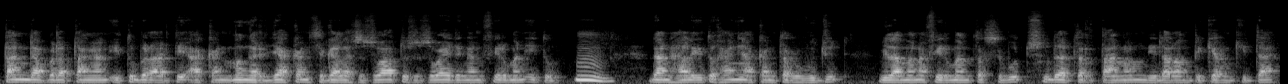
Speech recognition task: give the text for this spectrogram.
Tanda pada tangan itu berarti akan mengerjakan segala sesuatu sesuai dengan firman itu. Hmm. Dan hal itu hanya akan terwujud bila mana firman tersebut sudah tertanam di dalam pikiran kita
